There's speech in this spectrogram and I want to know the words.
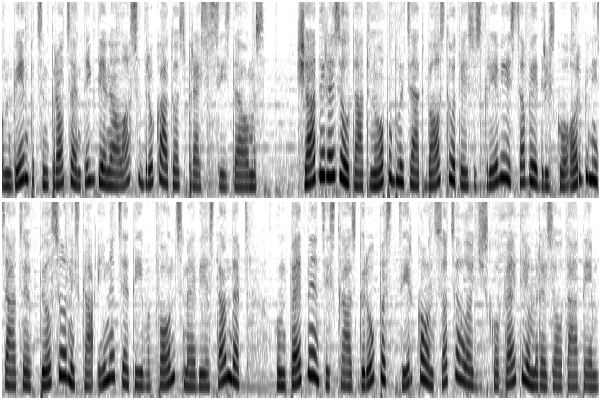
un 11% ikdienā lasa drukātos preses izdevumus. Šādi rezultāti nopublicēti balstoties uz Krievijas sabiedrisko organizāciju Pilsoniskā iniciatīva Fonds Mēdija standarts un pētnieciskās grupas Cirkons socioloģisko pētījumu rezultātiem.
